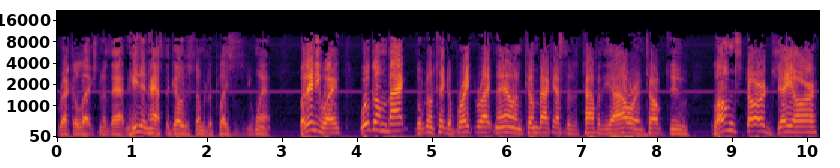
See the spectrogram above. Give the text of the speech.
recollection of that. And he didn't have to go to some of the places he went. But anyway, we'll come back. We're going to take a break right now and come back after the top of the hour and talk to Lone Star JR,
